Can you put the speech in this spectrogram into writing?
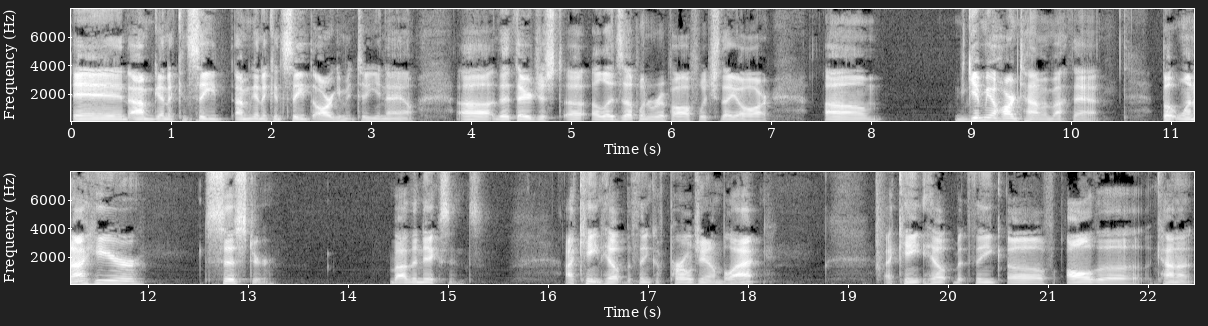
and I'm going to concede. I'm going to concede the argument to you now uh, that they're just a, a Led Zeppelin ripoff, which they are. Um, you give me a hard time about that, but when I hear "Sister" by the Nixons, I can't help but think of Pearl Jam Black. I can't help but think of all the kind of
